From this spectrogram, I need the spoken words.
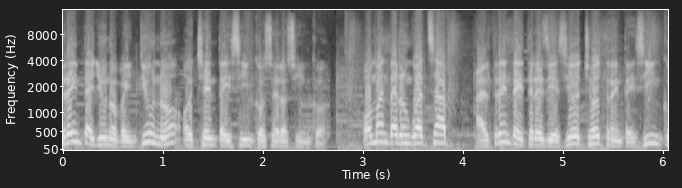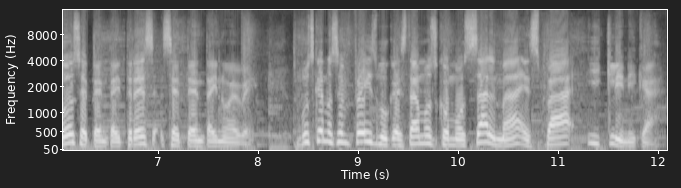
3121-8505 o mandar un WhatsApp al 3318 35 73 79. Búscanos en Facebook, estamos como Salma, Spa y Clínica.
